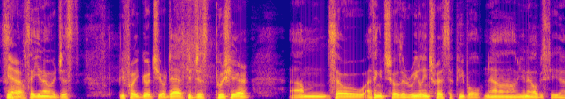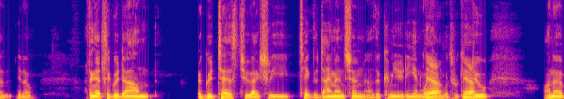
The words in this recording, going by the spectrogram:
sort Yeah. of say, you know, just before you go to your desk, you just push here. Um, so I think it shows a real interest of people now, you know, obviously, uh, you know, I think that's a good, um, a good test to actually take the dimension of the community and what, Yeah. what we can Yeah. do on a,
